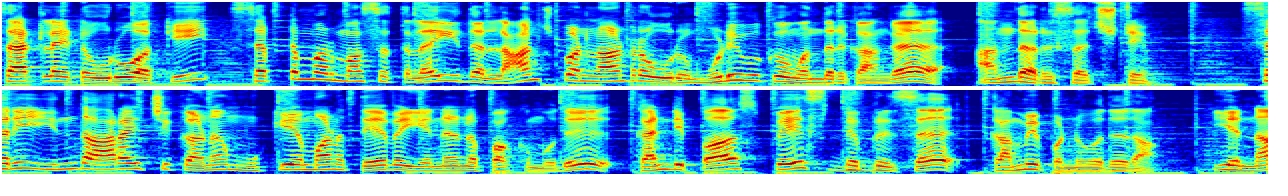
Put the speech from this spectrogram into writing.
சேட்டலைட்டை உருவாக்கி செப்டம்பர் மாசத்துல இதை லான்ச் பண்ணலான்ற ஒரு முடிவுக்கும் வந்திருக்காங்க அந்த ரிசர்ச் டீம். சரி இந்த ஆராய்ச்சிக்கான முக்கியமான தேவை என்னன்னு பார்க்கும்போது கண்டிப்பா ஸ்பேஸ் டெப்ரிஸை கம்மி பண்ணுவது தான் ஏன்னா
